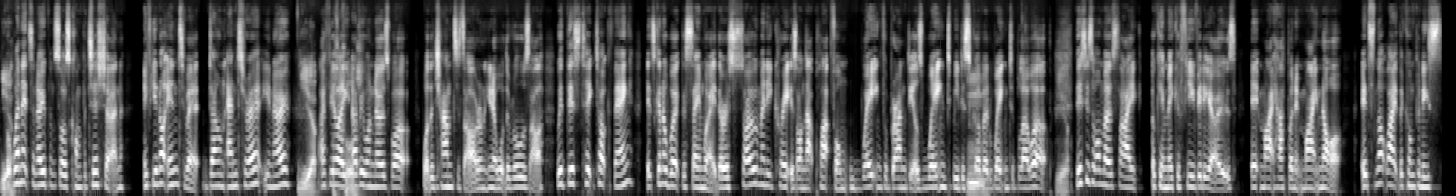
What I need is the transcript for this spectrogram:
Yeah. But when it's an open source competition, if you're not into it, don't enter it, you know? Yeah, I feel like course. everyone knows what what the chances are and you know what the rules are. With this TikTok thing, it's going to work the same way. There are so many creators on that platform waiting for brand deals, waiting to be discovered, waiting to blow up. Mm. Yeah. This is almost like okay, make a few videos, it might happen, it might not. It's not like the companies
